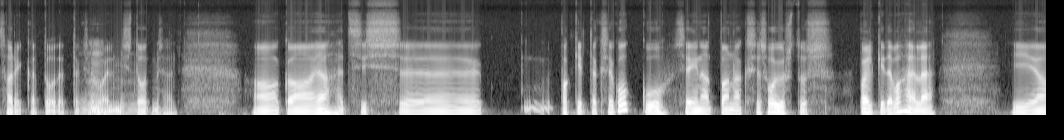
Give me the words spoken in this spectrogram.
sarikad toodetakse mm -hmm. valmis tootmisel. aga jah, et siis äh, pakitakse kokku, seinad pannakse soojustus palkide vahele ja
